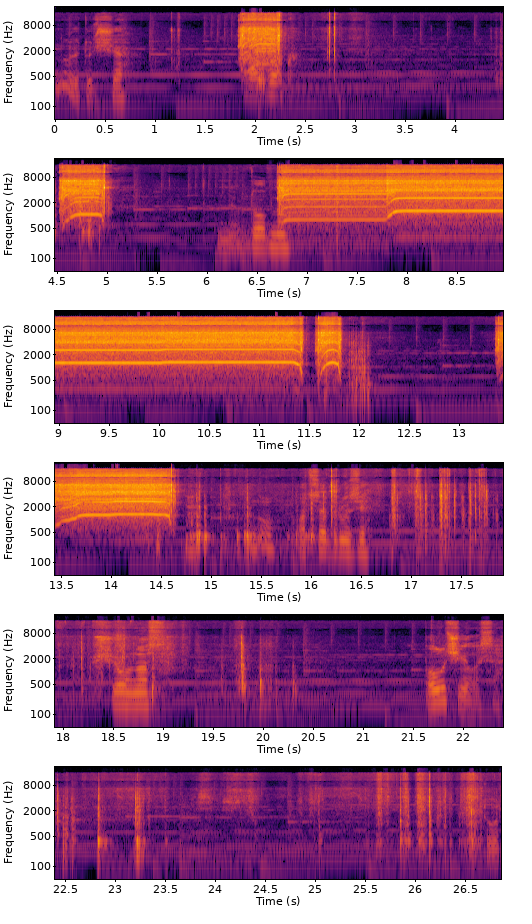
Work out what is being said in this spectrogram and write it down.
ну і тут ще разок. Невдобно. Оце, друзі, що у нас получилося. Тут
